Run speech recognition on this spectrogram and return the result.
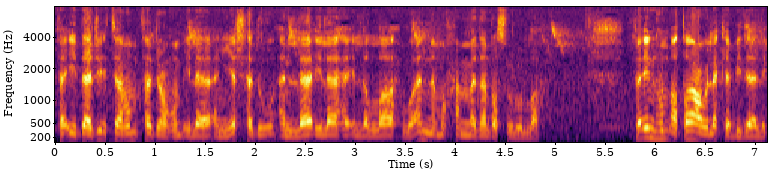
فإذا جئتهم فادعهم إلى أن يشهدوا أن لا إله إلا الله وأن محمدا رسول الله. فإنهم أطاعوا لك بذلك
